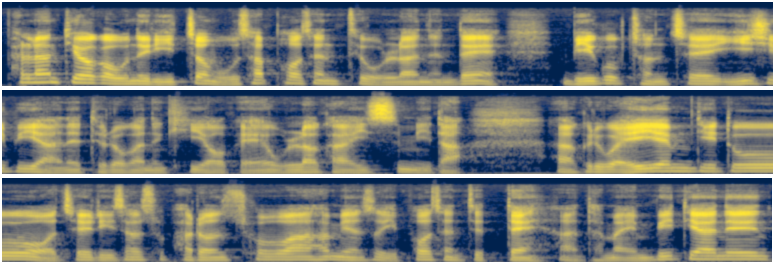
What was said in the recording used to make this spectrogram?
팔란티어가 오늘 2.54% 올랐는데 미국 전체 20위 안에 들어가는 기업에 올라가 있습니다. 그리고 AMD도 어제 리사수 발언 소화하면서 2%대 다만 엔비디아는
